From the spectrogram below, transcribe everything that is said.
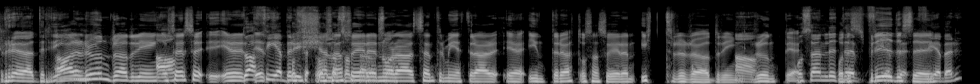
röd ring? Ja, en rund röd ring Ja. och sen så är det, Du har ett- feberyrsel och sen och så sånt är där det några centimeter eh, inte rött och sen så är det en yttre röd ring Ja. runt det. Och sen lite Och det sprider feber, sig. feber?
